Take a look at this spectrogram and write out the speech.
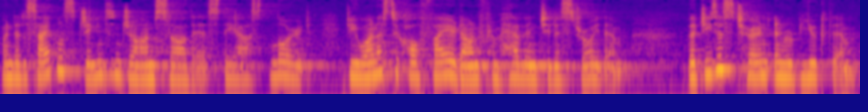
When the disciples James and John saw this, they asked, Lord, do you want us to call fire down from heaven to destroy them? But Jesus turned and rebuked them.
